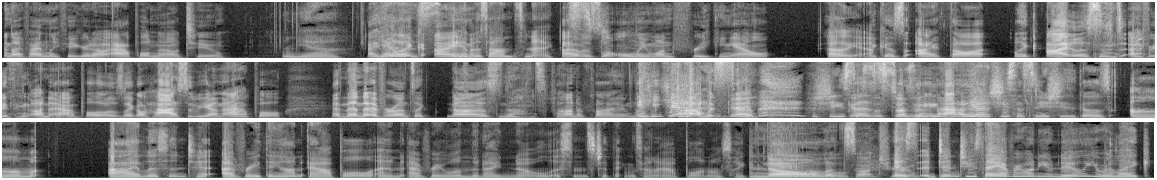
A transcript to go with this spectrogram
And I finally figured out Apple now too. yeah. I feel like I'm- Amazon's next. I was the only one freaking out Oh yeah. because I thought like I listened to everything on Apple. I was like, "Oh, it has to be on Apple." And then everyone's like, "No, it's not on Spotify." I'm like, yeah. "Oh, okay." So she Guess says this doesn't me- matter. Yeah, she says to me, she goes, um, I listen to everything on Apple, and everyone that I know listens to things on Apple. And I was like, No, oh. that's not true. Is, didn't you say everyone you knew? You were like,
